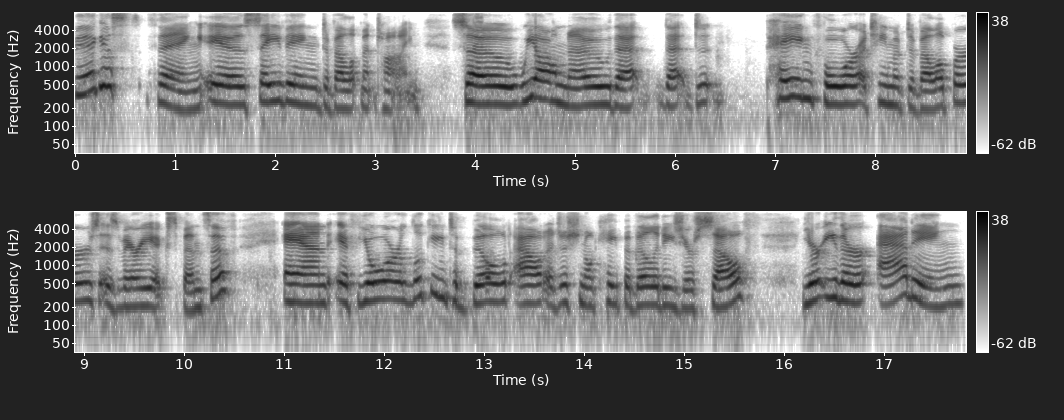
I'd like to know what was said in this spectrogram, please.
biggest thing is saving development time. So we all know that that d- paying for a team of developers is very expensive. And if you're looking to build out additional capabilities yourself, you're either adding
